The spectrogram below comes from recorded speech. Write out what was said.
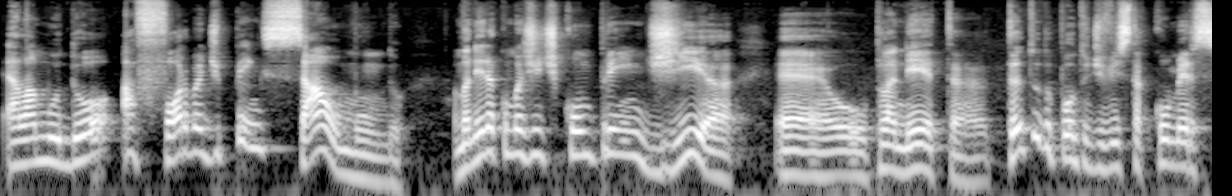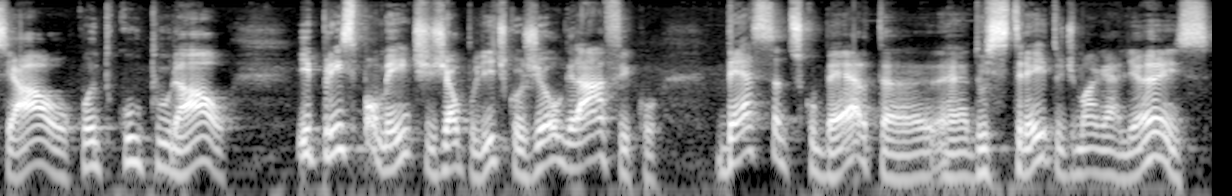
ela mudou a forma de pensar o mundo, a maneira como a gente compreendia é, o planeta, tanto do ponto de vista comercial quanto cultural e principalmente geopolítico, geográfico. Dessa descoberta é, do Estreito de Magalhães,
